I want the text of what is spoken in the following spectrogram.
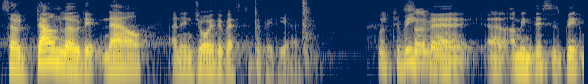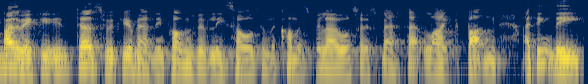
so download it now and enjoy the rest of the video. Well, to be So- fair, uh, I mean, this has been, by the way, if you, tell us if you've had any problems with leaseholds in the comments below, also smash that like button. I think the,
